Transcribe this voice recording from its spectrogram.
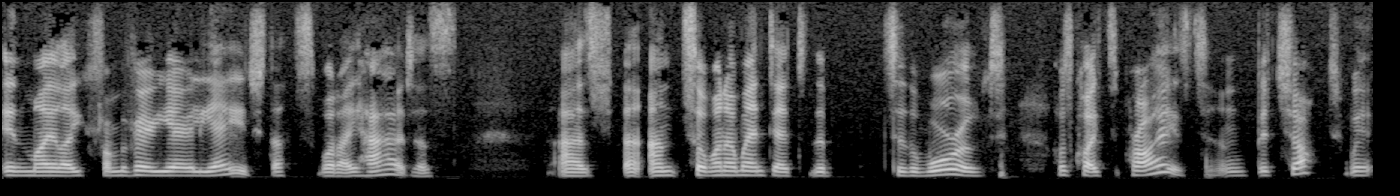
in my life from a very early age. That's what I had as as and so when I went out to the to the world, I was quite surprised and a bit shocked with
